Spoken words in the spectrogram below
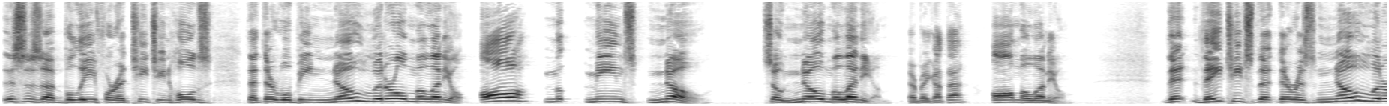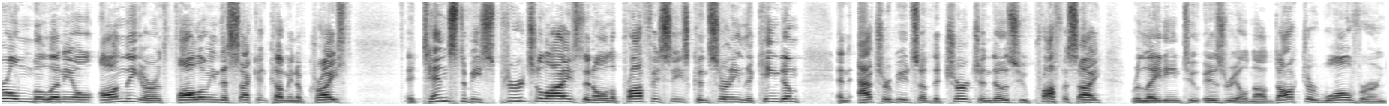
this is a belief or a teaching holds that there will be no literal millennial. All m- means no. So no millennium. Everybody got that? Amillennial. That they teach that there is no literal millennial on the earth following the second coming of Christ. It tends to be spiritualized in all the prophecies concerning the kingdom and attributes of the church and those who prophesy relating to Israel. Now, Dr. Walvoord,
